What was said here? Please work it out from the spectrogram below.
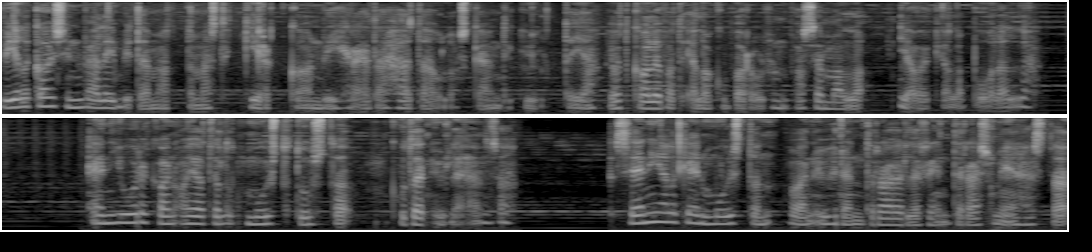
Vilkaisin välinpitämättömästi kirkkaan vihreitä hätäuloskäyntikylttejä, jotka olivat elokuvaruudun vasemmalla ja oikealla puolella. En juurikaan ajatellut muistutusta, kuten yleensä. Sen jälkeen muistan vain yhden trailerin teräsmiehestä.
